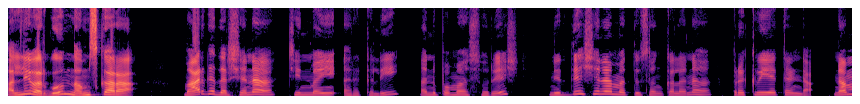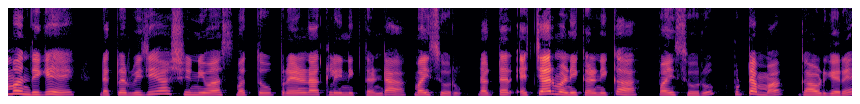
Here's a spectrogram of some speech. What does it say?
ಅಲ್ಲಿವರೆಗೂ ನಮಸ್ಕಾರ. ಮಾರ್ಗದರ್ಶನ ಚಿನ್ಮಯಿ ಅರಕಲಿ, ಅನುಪಮಾ ಸುರೇಶ್ ನಿರ್ದೇಶನ ಮತ್ತು ಸಂಕಲನ ಪ್ರಕ್ರಿಯೆ ತಂಡ. ನಮ್ಮೊಂದಿಗೆ ಡಾಕ್ಟರ್ ವಿಜಯ ಶ್ರೀನಿವಾಸ್ ಮತ್ತು ಪ್ರೇರಣಾ ಕ್ಲಿನಿಕ್ ತಂಡ, Mysuru. Doctor H R Manikarnika, Mysuru. Puttamma, Gavadagere.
